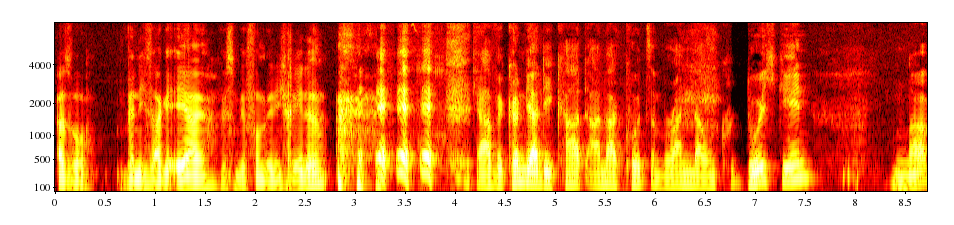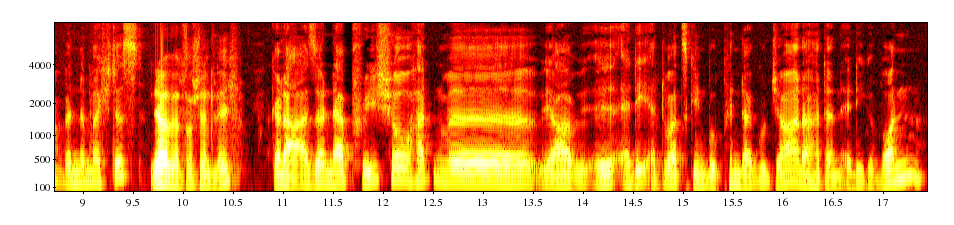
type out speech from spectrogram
also wenn ich sage er, wissen wir, von wem ich rede. ja, wir können ja die Card einmal kurz im Rundown durchgehen, na, wenn du möchtest. Ja, selbstverständlich. Genau, also in der Pre-Show hatten wir ja Eddie Edwards gegen Bupinda Gujar, da hat dann Eddie gewonnen,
